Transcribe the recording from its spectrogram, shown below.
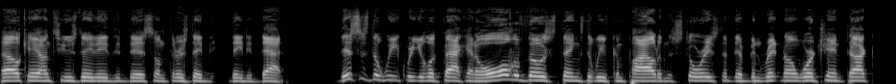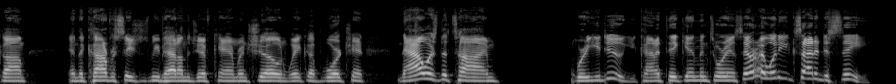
Well, okay, on Tuesday they did this, on Thursday they did that. This is the week where you look back at all of those things that we've compiled and the stories that have been written on warchant.com and the conversations we've had on the Jeff Cameron show and Wake Up Warchant. Now is the time where you do. You kind of take inventory and say, all right, what are you excited to see?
